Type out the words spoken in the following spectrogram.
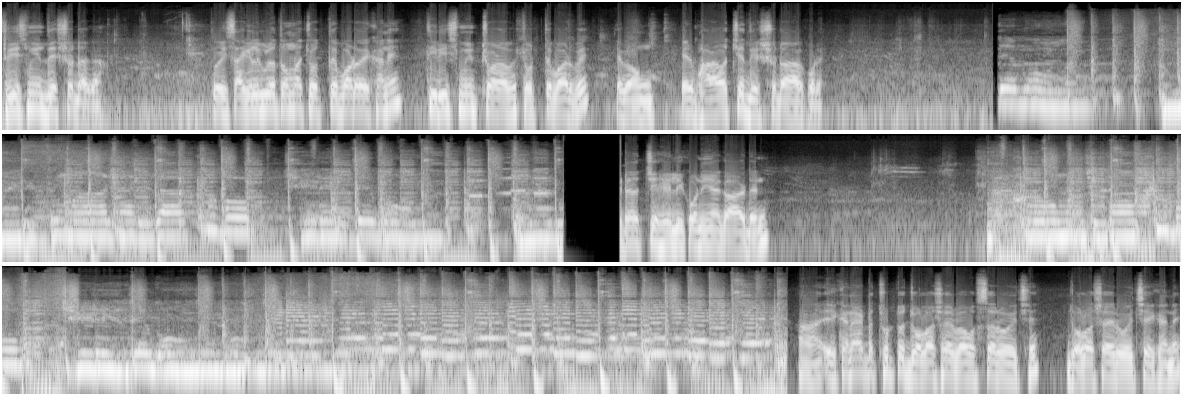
তিরিশ মিনিট। দেড়শো টাকা। তো এই সাইকেলগুলো তোমরা চড়তে পারো এখানে। তিরিশ মিনিট চড়াবে চড়তে পারবে এবং এর ভাড়া হচ্ছে দেড়শো টাকা করে। এটা হচ্ছে হেলিকোনিয়া গার্ডেন রাখব এখানে একটা ছোট্ট জলাশয়ের ব্যবস্থা রয়েছে, জলাশয় রয়েছে এখানে,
